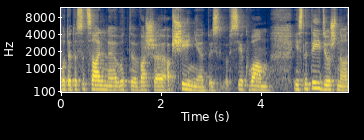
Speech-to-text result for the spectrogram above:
вот это социальное, вот ваше общение, то есть все к вам. Если ты идешь, на,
